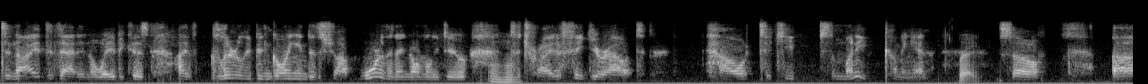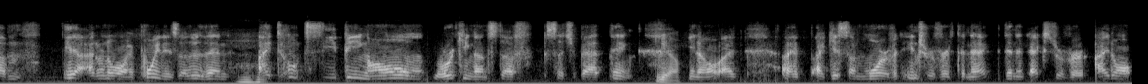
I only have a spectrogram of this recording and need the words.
denied that in a way because I've literally been going into the shop more than I normally do to try to figure out how to keep some money coming in. right, So, um, yeah, I don't know what my point is, other than mm-hmm. I don't see being home working on stuff such a bad thing. yeah, You know, I, I, I guess I'm more of an introvert than than an extrovert. I don't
